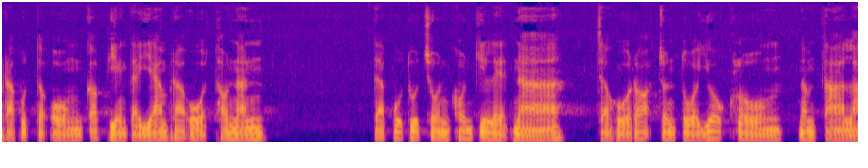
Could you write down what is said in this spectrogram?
พระพุทธองค์ก็เพียงแต่แย้มพระโอษฐ์เท่านั้น แต่ปุถุชนคนกิเลสหนา จะหัวเราะจนตัวโยกโคลงน้ำตาไหล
